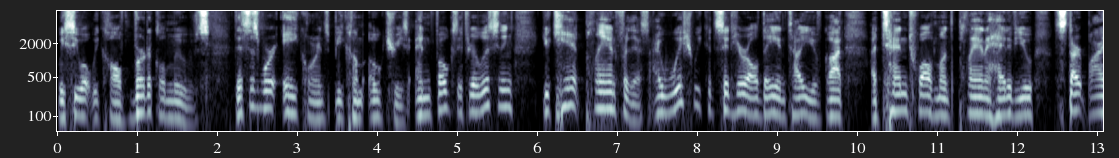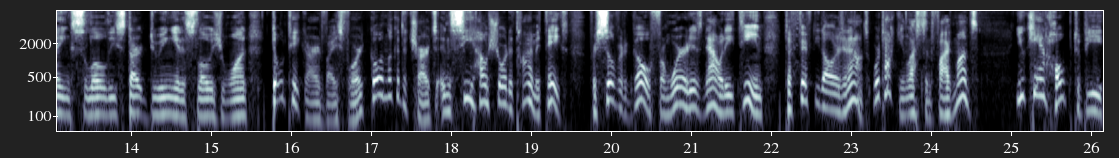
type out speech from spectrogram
we see what we call vertical moves this is where acorns become oak trees. And folks if you're listening you can't plan for this. I wish we could sit here all day and tell you you've got a 10 12 month plan ahead of you. Start buying slowly. Start doing it as slow as you want. Don't take our advice for it. Go and look at the charts and see how short a time it takes for silver to go from where it is now at 18 to $50 an ounce. We're talking less than five months. You can't hope to be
